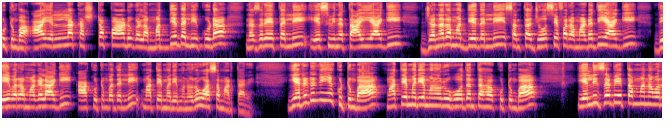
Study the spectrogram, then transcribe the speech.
ಕುಟುಂಬ. ಆ ಎಲ್ಲ ಕಷ್ಟಪಾಡುಗಳ ಮಧ್ಯದಲ್ಲಿ ಕೂಡ ನಜರೇತಲ್ಲಿ ಯೇಸುವಿನ ತಾಯಿಯಾಗಿ, ಜನರ ಮಧ್ಯದಲ್ಲಿ ಸಂತ ಜೋಸೆಫರ ಮಡದಿಯಾಗಿ, ದೇವರ ಮಗಳಾಗಿ ಆ ಕುಟುಂಬದಲ್ಲಿ ಮಾತೆ ಮರಿಯಮ್ಮನವರು ವಾಸ ಮಾಡ್ತಾರೆ. ಎರಡನೆಯ ಕುಟುಂಬ ಮಾತೆ ಮರಿಯಮ್ಮನವರು ಹೋದಂತಹ ಕುಟುಂಬ ಎಲಿಜಬೆತ್ ಅಮ್ಮನವರ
